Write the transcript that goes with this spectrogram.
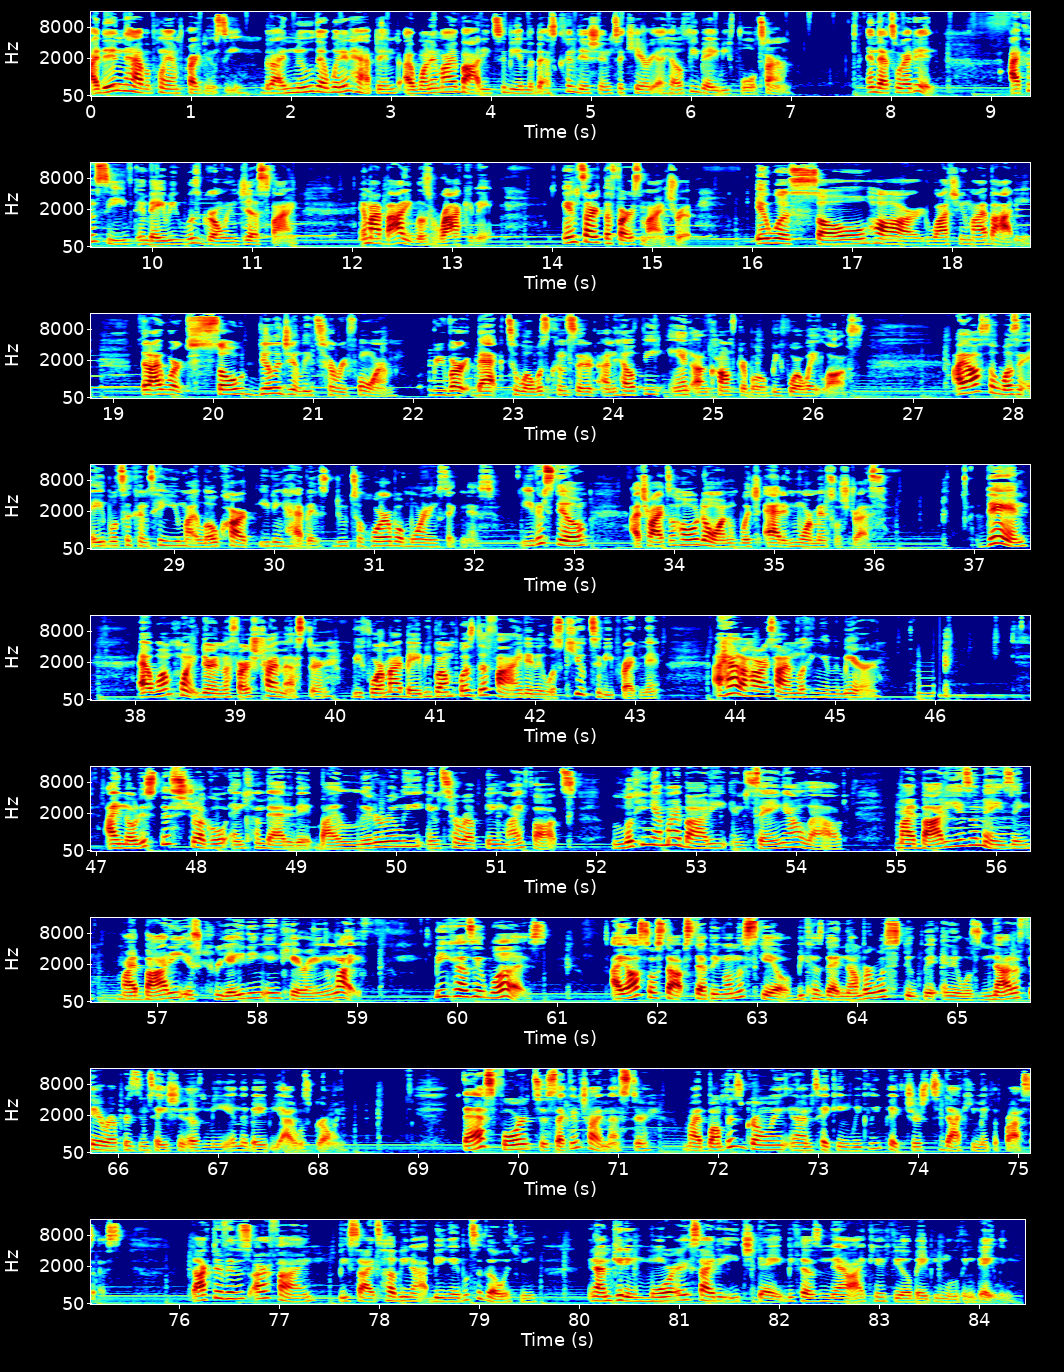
I didn't have a planned pregnancy, but I knew that when it happened, I wanted my body to be in the best condition to carry a healthy baby full term. And that's what I did. I conceived, and baby was growing just fine, and my body was rocking it. Insert the first mind trip. It was so hard watching my body that I worked so diligently to reform, revert back to what was considered unhealthy and uncomfortable before weight loss. I also wasn't able to continue my low carb eating habits due to horrible morning sickness. Even still, I tried to hold on, which added more mental stress. Then, at one point during the first trimester, before my baby bump was defined and it was cute to be pregnant, I had a hard time looking in the mirror. I noticed this struggle and combated it by literally interrupting my thoughts, looking at my body, and saying out loud, My body is amazing. My body is creating and carrying life. Because it was. I also stopped stepping on the scale because that number was stupid and it was not a fair representation of me and the baby I was growing. Fast forward to second trimester, my bump is growing and I'm taking weekly pictures to document the process. Doctor visits are fine, besides hubby not being able to go with me, and I'm getting more excited each day because now I can feel baby moving daily.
